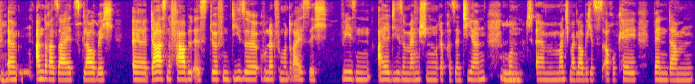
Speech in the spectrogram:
Mhm. Ähm, andererseits glaube ich, äh, da es eine Fabel ist, dürfen diese 135 Wesen all diese Menschen repräsentieren. Mhm. Und ähm, manchmal glaube ich, ist es auch okay, wenn dann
